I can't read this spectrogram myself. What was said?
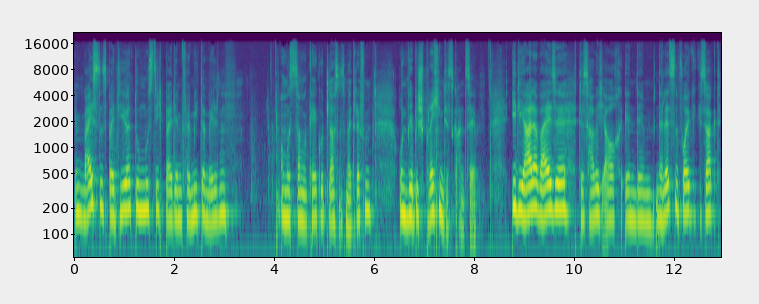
meistens bei dir. Du musst dich bei dem Vermieter melden und musst sagen, okay, gut, lass uns mal treffen und wir besprechen das Ganze. Idealerweise, das habe ich auch in, dem, in der letzten Folge gesagt,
